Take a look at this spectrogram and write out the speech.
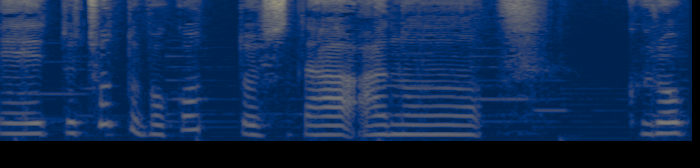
え、ー、と、ちょっとボコッとした、あの、黒っ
